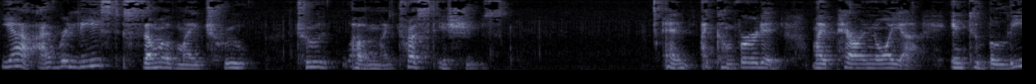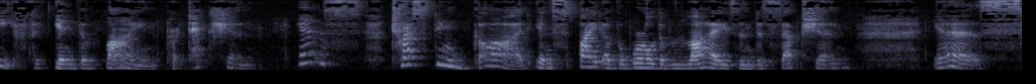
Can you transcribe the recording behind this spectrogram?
Yeah, I've released some of my true, true, um, my trust issues. And I converted my paranoia into belief in divine protection. Yes, trusting God in spite of the world of lies and deception. Yes,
